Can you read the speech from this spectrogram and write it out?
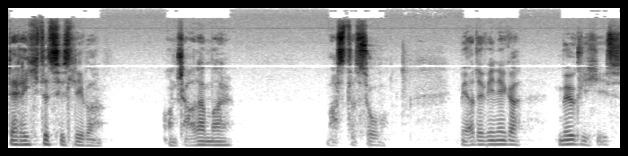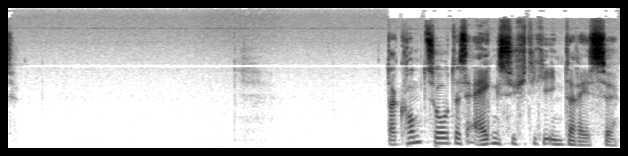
der richtet es lieber und schaut einmal, was da so mehr oder weniger möglich ist. Da kommt so das eigensüchtige Interesse,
